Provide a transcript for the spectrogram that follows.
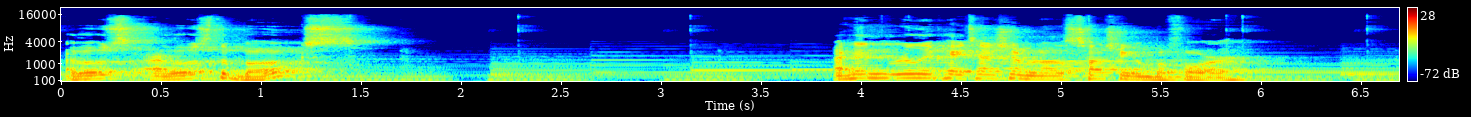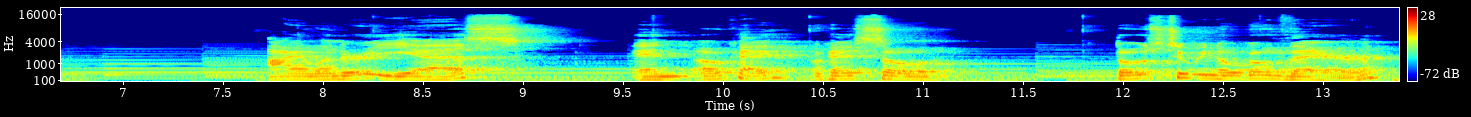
Are those are those the books? I didn't really pay attention when I was touching them before. Islander, yes. And okay, okay, so those two we know go there.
